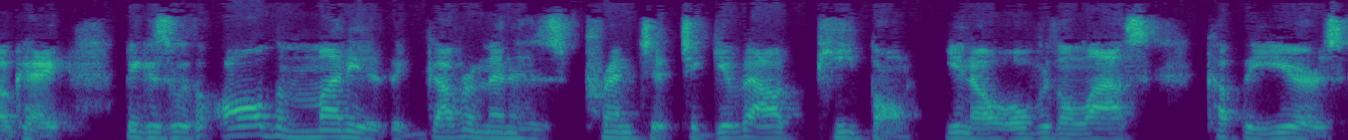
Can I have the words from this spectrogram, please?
Okay. Because with all the money that the government has printed to give out people, you know, over the last couple of years,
